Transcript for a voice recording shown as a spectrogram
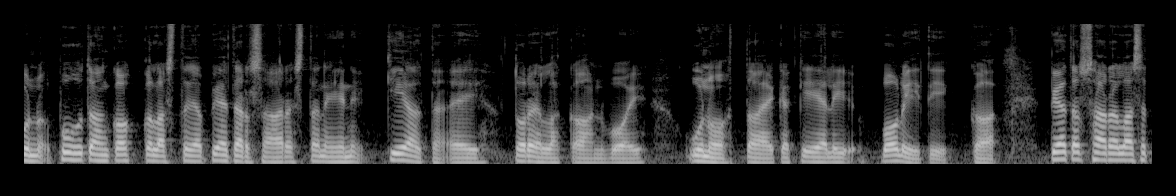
kun puhutaan Kokkolasta ja Pietarsaaresta, niin kieltä ei todellakaan voi unohtaa eikä kielipolitiikkaa. Pietarsaarelaiset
